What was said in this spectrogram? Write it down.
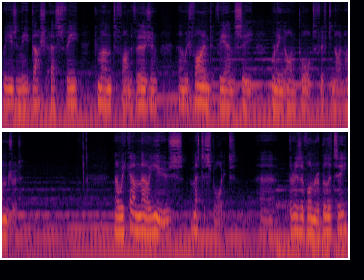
We're using the dash "-sv command to find the version and we find VNC running on port 5900. Now we can now use Metasploit. Uh, there is a vulnerability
